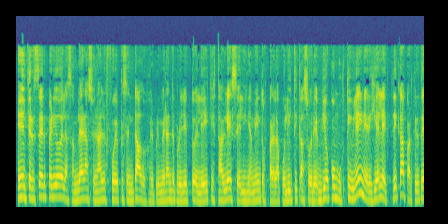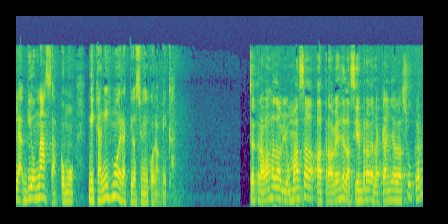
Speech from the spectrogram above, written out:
En el tercer periodo de la Asamblea Nacional fue presentado el primer anteproyecto de ley que establece lineamientos para la política sobre biocombustible y energía eléctrica a partir de la biomasa como mecanismo de reactivación económica. Se trabaja la biomasa a través de la siembra de la caña de azúcar,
